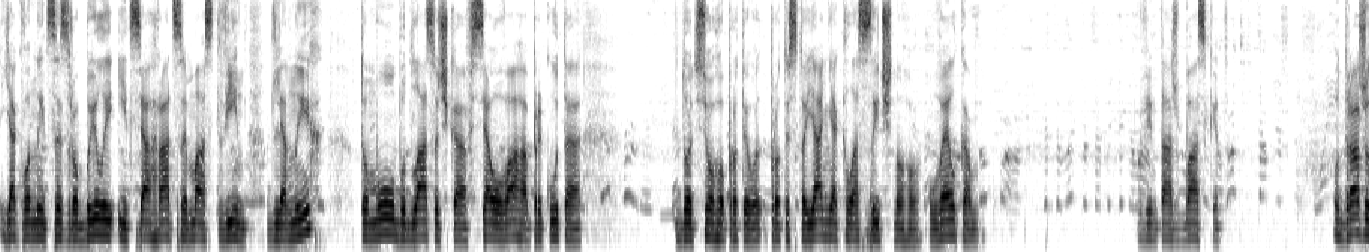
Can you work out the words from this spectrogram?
як вони це зробили, і ця гра це must win для них. Тому, будь ласочка, вся увага прикута до цього проти... протистояння класичного. Welcome. Вінтаж баскет. Одразу,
